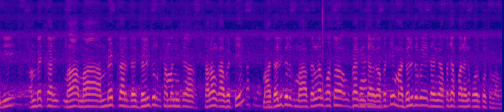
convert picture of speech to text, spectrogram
ఇది అంబేద్కర్ మా మా అంబేద్కర్ దళితులకు సంబంధించిన స్థలం కాబట్టి మా దళితులకు మా పిల్లల కోసం ఉపయోగించాలి కాబట్టి మా దళితులకు దాన్ని అప్పచెప్పాలని కోరుకుంటున్నాము.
